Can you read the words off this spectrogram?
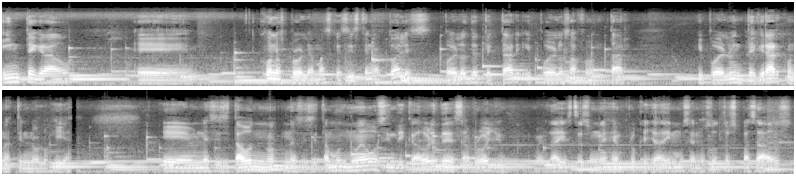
integrado eh, con los problemas que existen actuales, poderlos detectar y poderlos afrontar y poderlo integrar con la tecnología. Eh, necesitamos, necesitamos nuevos indicadores de desarrollo, ¿verdad? Y este es un ejemplo que ya dimos en los otros pasados,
